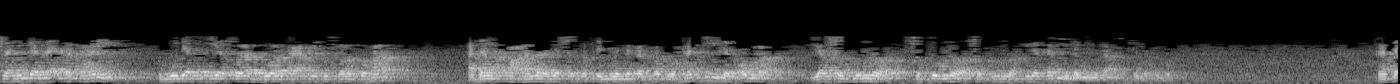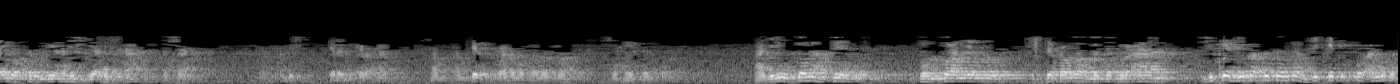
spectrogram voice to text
sehingga naik matahari Kemudian ia solat dua rakaat itu solat duha adalah pahalanya seperti mengerjakan satu haji dan umrah yang sempurna, sempurna, sempurna. Tiga kali lagi ulang sempurna. Kata Imam Tirmidzi hadis di hadis ha, asal. Hadis kira-kira kan hampir kepada masalah sahih tuan. Ha, jadi tu yang tuan-tuan yang istiqamah baca Quran, zikir juga tu tuan-tuan, zikir Quran juga.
